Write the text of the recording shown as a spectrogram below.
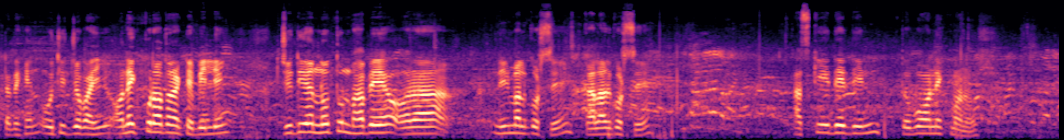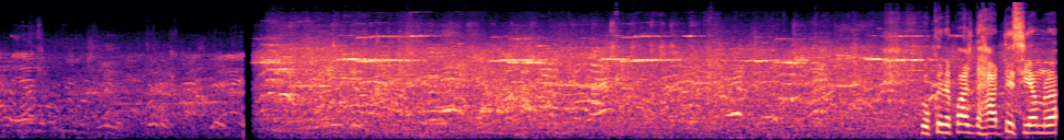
একটা, দেখেন, ঐতিহ্যবাহী, অনেক পুরাতন একটা বিল্ডিং যদিও নতুনভাবে ওরা নির্মাণ করছে কালার করছে। আজকে ঈদের দিন তবু অনেক মানুষ। পুকুরের পাশ দিয়ে হাঁটতেছি আমরা।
